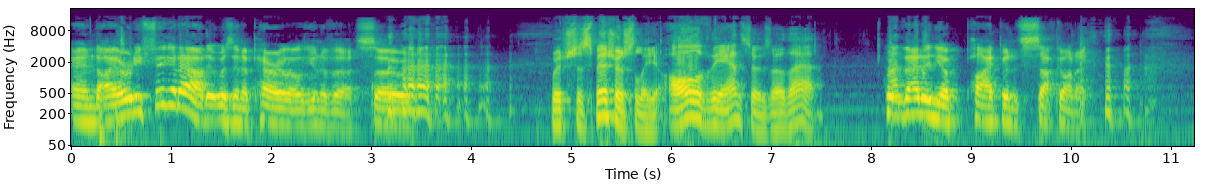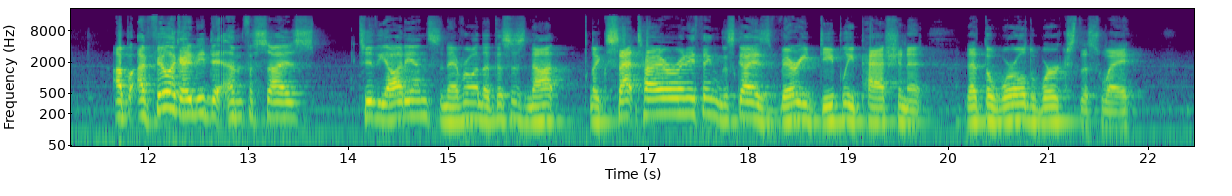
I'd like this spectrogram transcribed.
and I already figured out it was in a parallel universe. So Which, suspiciously, all of the answers are that. put that in your pipe and suck on it. I, I feel like I need to emphasize to the audience and everyone that this is not like satire or anything. This guy is very deeply passionate that the world works this way.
